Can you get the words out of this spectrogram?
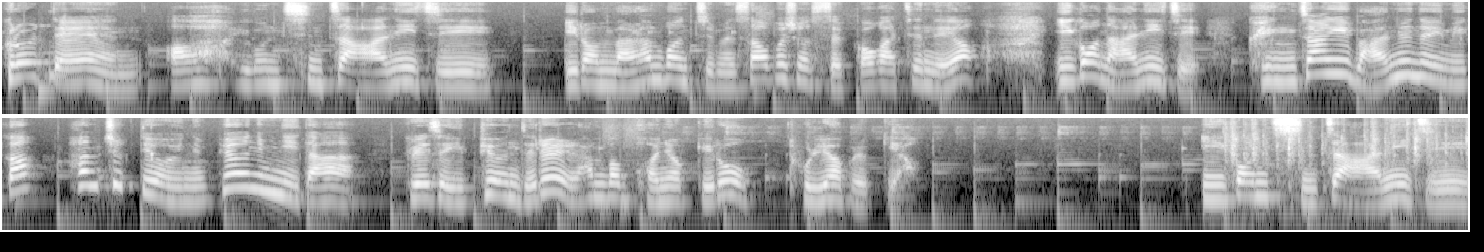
그럴 땐 아, 이건 진짜 아니지. 이런 말 한 번쯤은 써보셨을 것 같은데요. 이건 아니지. 굉장히 많은 의미가 함축되어 있는 표현입니다. 그래서 이 표현들을 한번 번역기로 돌려볼게요. 이건 진짜 아니지.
